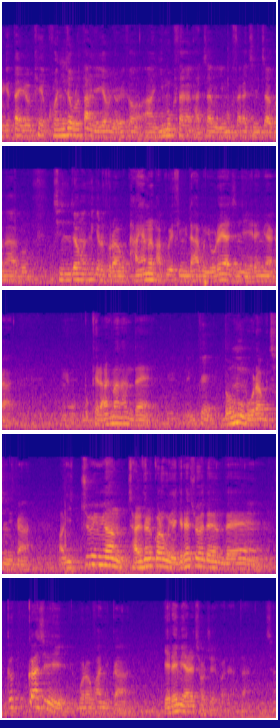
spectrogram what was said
이게 딱 이렇게 권위적으로 딱 얘기하면 여기서 아, 이 목사가 가짜고 이 목사가 진짜구나 하고 진정한 회개로 돌아오고 방향을 바꾸겠습니다 하고 요래야지 예레미야가 목회를 할 만한데 이렇게 너무 몰아붙이니까 아, 이쯤이면 잘 될 거라고 얘기를 해줘야 되는데 끝까지 뭐라고 하니까 예레미야를 저주해버렸다. 그렇죠?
